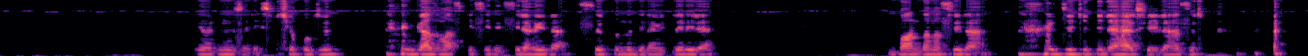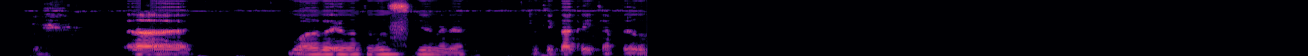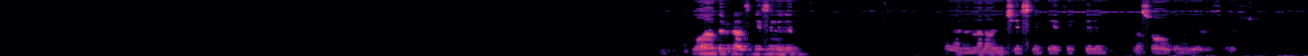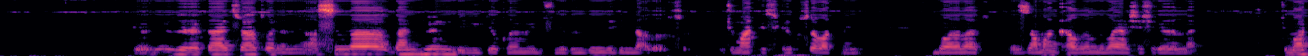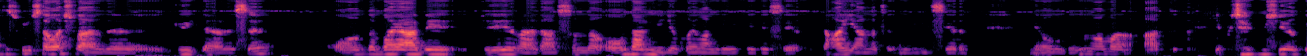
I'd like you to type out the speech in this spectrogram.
Gördüğünüz üzere ismi Çapulcu. Gaz maskesiyle, silahıyla, sırtında dinamitleriyle, bandanasıyla, ceketiyle, her şeyle hazır. Ee, bu arada eventımız girmedi. Tekrar kayıt yaptıralım. Bu arada biraz gezinelim. En azından oyun içerisindeki efektlerin nasıl olduğunu görürsünüz. Gördüğünüz üzere gayet rahat oynanıyor. Aslında ben dün bir video koymayı düşünüyordum. Dün dediğim daha doğrusu. Cumartesi günü kusura bakmayın. Bu aralar zaman kavramını bayağı şaşırıyorum ben. Cumartesi günü savaş vardı Güyükler arası. Orada bayağı bir player vardı aslında. Oradan video koymam gerekirdi. Daha iyi anlatırdım bilgisayarın ne olduğunu ama artık yapacak bir şey yok.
